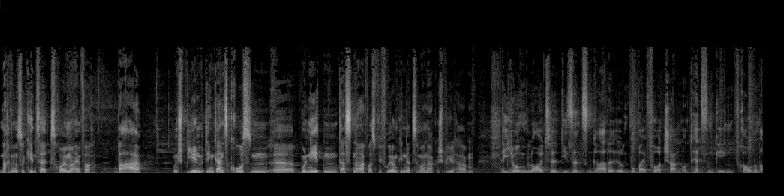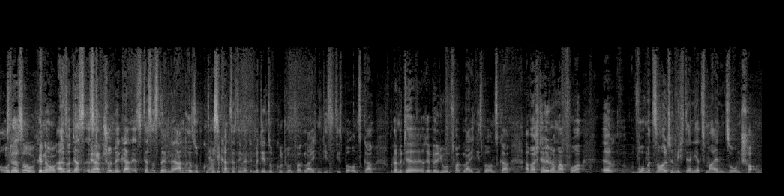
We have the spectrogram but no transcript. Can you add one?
machen wir unsere Kindheitsträume einfach wahr und spielen mit den ganz großen äh, Moneten das nach, was wir früher im Kinderzimmer nachgespielt haben. Die jungen Leute, die sitzen gerade irgendwo bei 4chan und hetzen gegen Frauen und Ausländer. Oder so, genau. Also das, es Ja. gibt schon eine ganz, es, das ist eine, andere Subkultur, Das- die kannst du jetzt nicht mit, mit den Subkulturen vergleichen, die es die es bei uns gab, oder mit der Rebellion vergleichen, die es bei uns gab. Aber stell dir doch mal vor, äh, womit sollte mich denn jetzt mein Sohn schocken?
